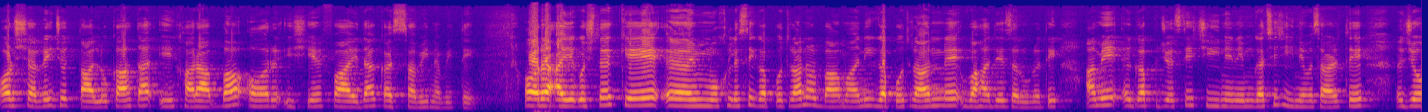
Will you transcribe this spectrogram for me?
और शर्री जो ताल्लुक था ये ख़राबा और इशे फ़ायदा कस्सा भी नबी थे। और आइए गुश्त के मुखलसी गपुत्रान और बामानी गपुत्रान ने वहाद ज़रूरत हमें गप जैसी चीन निमगची चीन वजारत जो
